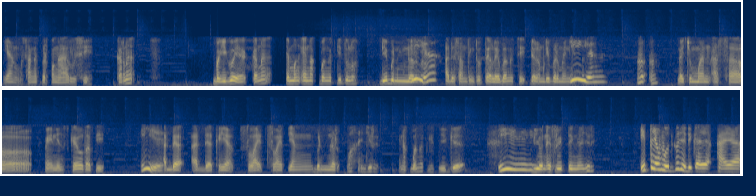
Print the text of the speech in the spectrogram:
yang sangat berpengaruh sih. Karena bagi gue ya, karena emang enak banget gitu loh. Dia benar-benar iya ada something to tell ya banget sih dalam dia bermain. iya Heeh. Gak cuman asal mainin scale tapi iya ada ada kayak slide slide yang bener wah anjir enak banget gitu juga iya beyond everything aja itu yang buat gue jadi kayak kayak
